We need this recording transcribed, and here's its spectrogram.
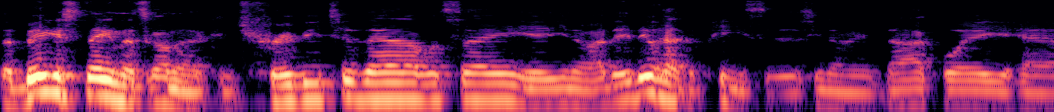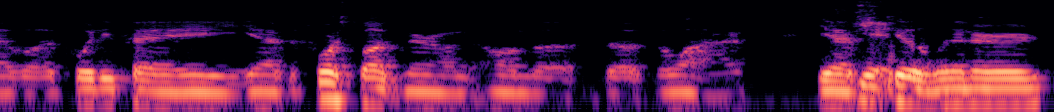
The biggest thing that's going to contribute to that, I would say, you know, they do have the pieces. You know, in Ngakoue, you have uh, Kwity Paye, you have DeForest Buckner on on the, the, the line. You have yeah. Shaquille Leonard,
